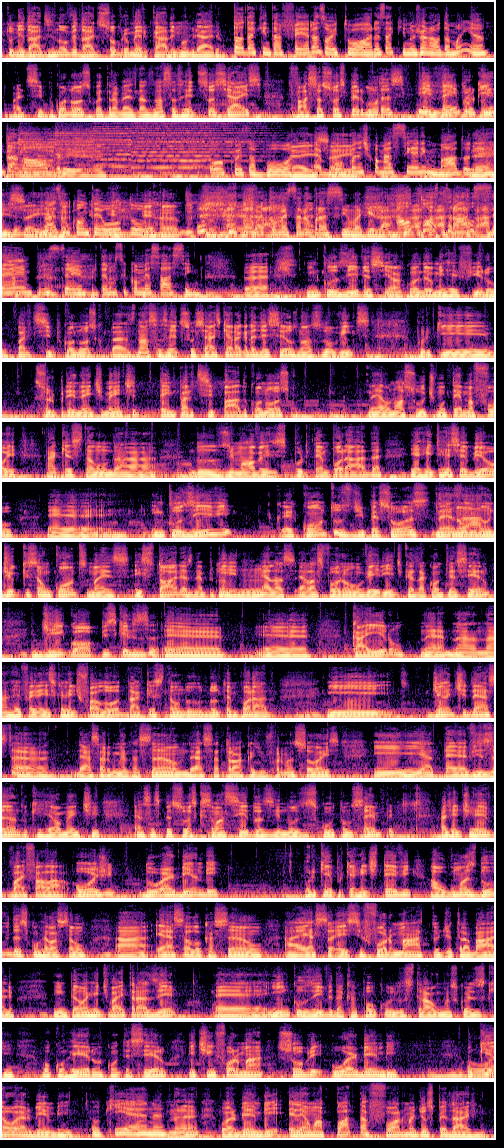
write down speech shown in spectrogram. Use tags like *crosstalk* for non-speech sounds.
e novidades sobre o mercado imobiliário. Toda quinta-feira, às 8 horas, aqui no Jornal da Manhã. Participe conosco através das nossas redes sociais, faça suas perguntas e, e vem, vem pro, pro Quinta, Quinta Nobre. Nobre. Oh, coisa boa. É, é bom aí. quando a gente começa assim animado, né? É isso aí. Traz um conteúdo. *laughs* Errando. *laughs* já começaram pra cima aqui já. Alto astral sempre, sempre. Temos que começar assim. É, inclusive assim, ó, quando eu me refiro, participe conosco das nossas redes sociais, quero agradecer os nossos ouvintes, porque surpreendentemente tem participado conosco né? O nosso último tema foi a questão da, dos imóveis por temporada e a gente recebeu, é, inclusive, é, contos de pessoas, né? Não, não, digo que são contos, mas histórias, né? Porque uhum. elas, elas foram verídicas, aconteceram, de golpes que eles é, é, caíram, né? Na, na, referência que a gente falou da questão do, do temporada. E diante desta dessa argumentação, dessa troca de informações e até visando que realmente essas pessoas que são assíduas e nos escutam sempre, a gente vai falar hoje do Airbnb, por quê? Porque a gente teve algumas dúvidas com relação a essa locação, a essa, esse formato de trabalho. Então a gente vai trazer é, e inclusive daqui a pouco ilustrar algumas coisas que ocorreram, aconteceram e te informar sobre o Airbnb. Hum, o que é o Airbnb? O que é, né? né? O Airbnb ele é uma plataforma de hospedagem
